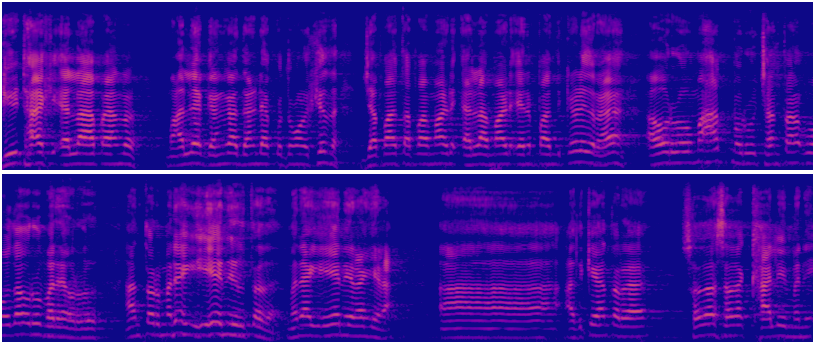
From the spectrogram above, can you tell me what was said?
ಗೀಟ್ ಹಾಕಿ ಎಲ್ಲ ಅಪ್ಪ ಅಂದ್ರೆ ಮಾಲೆ, ಗಂಗಾ ದಂಡೆ ಕುತ್ಕೊಂಡು ಜಪ, ತಪ ಮಾಡಿ, ಎಲ್ಲ ಮಾಡಿ ಏನಪ್ಪ ಅಂತ ಕೇಳಿದ್ರೆ, ಅವರು ಮಹಾತ್ಮರು ಚಂತನ ಓದವರು ಬರೆಯವರು. ಅಂಥವ್ರ ಮನೆಗೆ ಏನಿರ್ತದೆ ಮನ್ಯಾಗ ಏನು ಇರಂಗಿಲ್ಲ. ಅದಕ್ಕೆ ಅಂತಾರೆ, ಸದಾ ಸದಾ ಖಾಲಿ ಮನೆ.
